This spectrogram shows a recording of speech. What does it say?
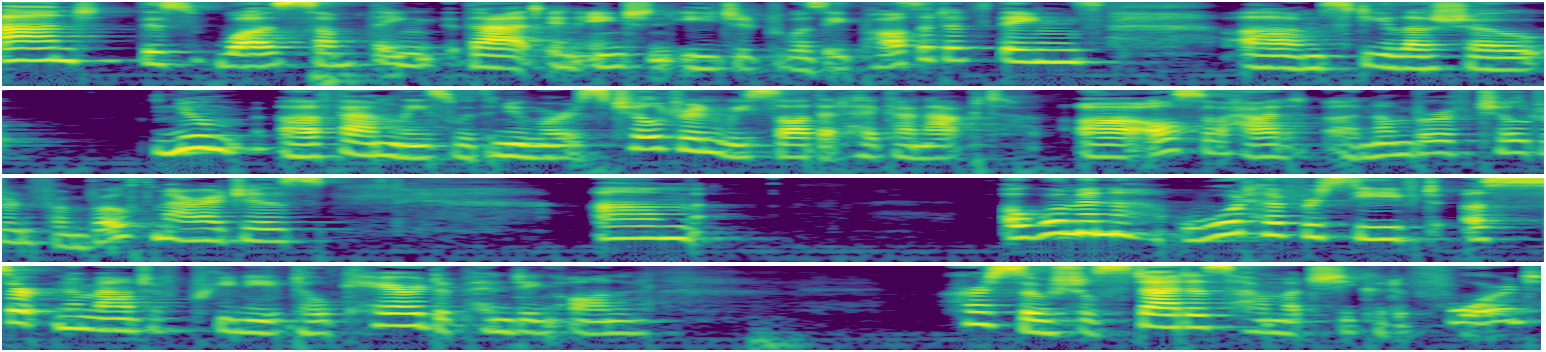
And this was something that in ancient Egypt was a positive thing. Um, stela show new, uh, families with numerous children. We saw that Hekanakht uh, also had a number of children from both marriages. Um, a woman would have received a certain amount of prenatal care depending on her social status, how much she could afford.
